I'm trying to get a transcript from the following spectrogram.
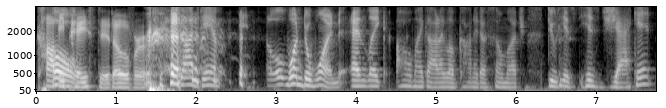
copy Oh. pasted over. God damn, one to one, and like, oh my god, I love Kaneda so much, dude. His his jacket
